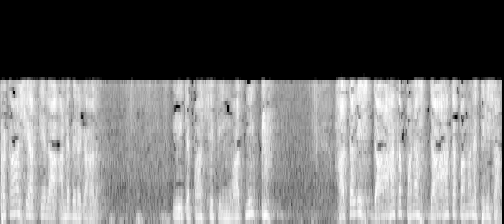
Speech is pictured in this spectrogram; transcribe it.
ප්‍රකාශයක් කියලා අඬබෙර ගහලා ඊට පස්සේ පින්වත්නි 40000ක 50000ක පමණ පිරිසක්.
